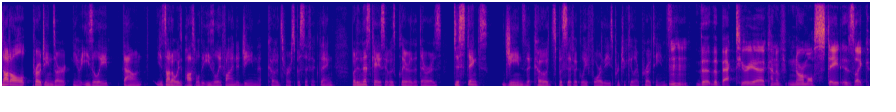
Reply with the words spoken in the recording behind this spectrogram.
Not all proteins are you know easily found. It's not always possible to easily find a gene that codes for a specific thing, but in this case, it was clear that there was distinct genes that code specifically for these particular proteins. hmm The the bacteria kind of normal state is like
